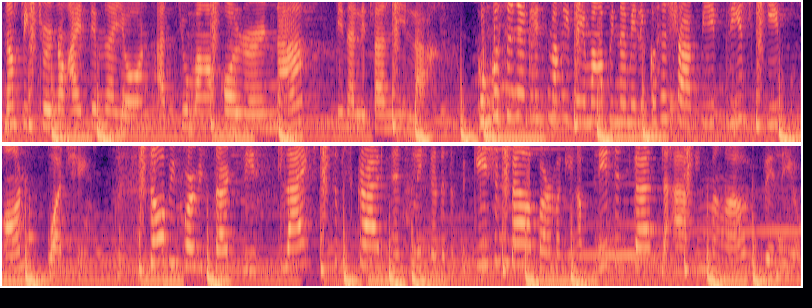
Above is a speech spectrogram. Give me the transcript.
ng picture ng item na yon at yung mga color na pinalitan nila. Kung gusto niya guys makita yung mga pinamili ko sa Shopee, please keep on watching. So, before we start, please like, subscribe, and click the notification bell para maging updated ka sa aking mga video.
